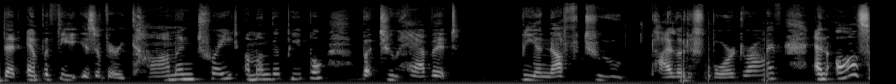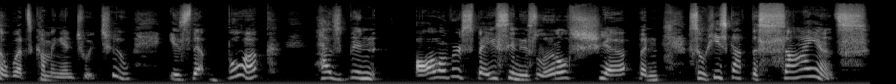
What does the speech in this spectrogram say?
that empathy is a very common trait among their people, but to have it be enough to pilot a spore drive. And also what's coming into it too is that Book has been all over space in his little ship. And so he's got the science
